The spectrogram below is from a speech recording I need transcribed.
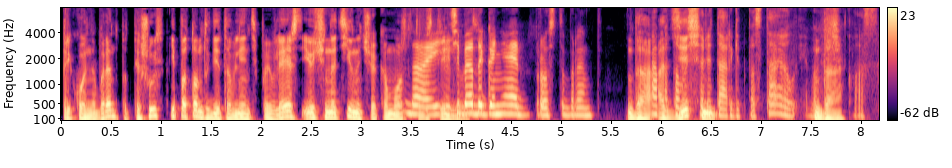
прикольный бренд, подпишусь, и потом ты где-то в ленте появляешься, и очень нативно человека может Да, и тебя догоняет просто бренд. Да, А потом здесь еще ретаргет поставил, и вообще Да. класс.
